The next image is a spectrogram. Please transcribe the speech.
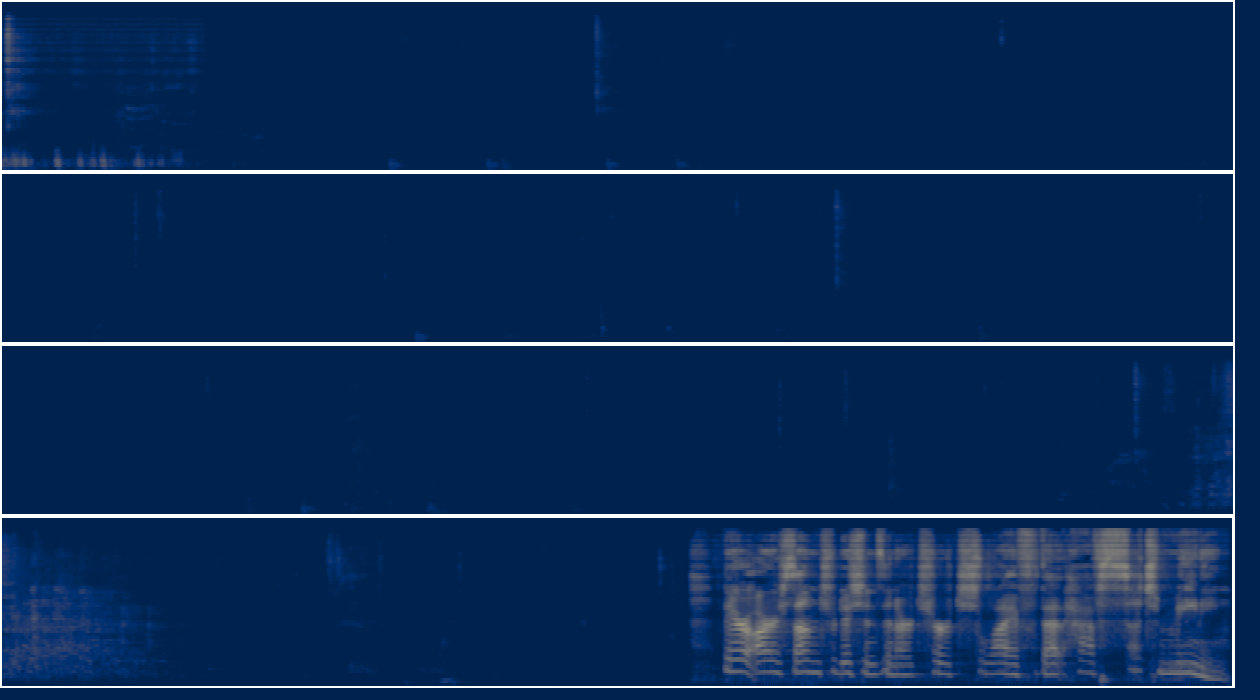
There are some traditions in our church life that have such meaning.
